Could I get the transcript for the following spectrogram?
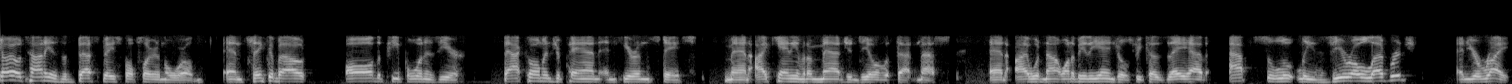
Shohei Ohtani is the best baseball player in the world. And think about all the people in his ear back home in Japan and here in the States. Man, I can't even imagine dealing with that mess. And I would not want to be the Angels because they have absolutely zero leverage. And you're right.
